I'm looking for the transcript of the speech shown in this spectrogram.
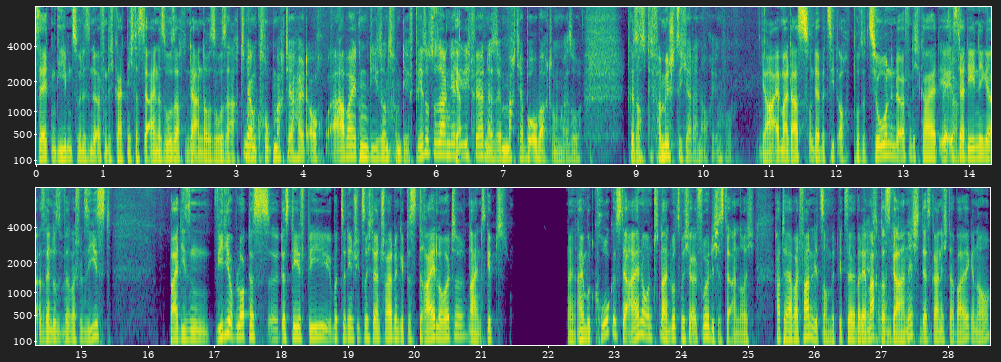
selten geben, zumindest in der Öffentlichkeit nicht, dass der eine so sagt und der andere so sagt. Ja, und Krug macht ja halt auch Arbeiten, die sonst vom DFB sozusagen erledigt ja. werden. Also er macht ja Beobachtungen. Also das, genau. ist, das vermischt sich ja dann auch irgendwo. Ja, einmal das und er bezieht auch Positionen in der Öffentlichkeit. Er ja, ist ja derjenige, also wenn du zum Beispiel siehst, bei diesem Videoblog des, äh, des DFB über zu den Schiedsrichterentscheidungen gibt es drei Leute, nein, es gibt Nein, Helmut Krug ist der eine und nein, Lutz Michael Fröhlich ist der andere. Ich hatte Herbert Fahndl jetzt noch mitgezählt, aber der, der macht das gar nicht, der ist gar nicht dabei, genau.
